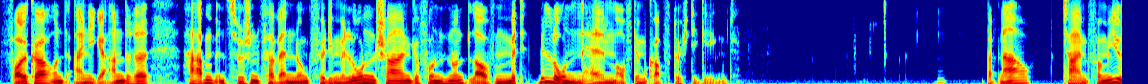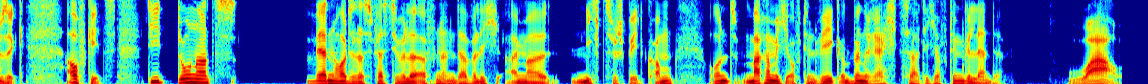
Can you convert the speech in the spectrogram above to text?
Volker und einige andere haben inzwischen Verwendung für die Melonenschalen gefunden und laufen mit Melonenhelmen auf dem Kopf durch die Gegend. But now Time for Music. Auf geht's. Die Donuts werden heute das Festival eröffnen. Da will ich einmal nicht zu spät kommen und mache mich auf den Weg und bin rechtzeitig auf dem Gelände. Wow,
